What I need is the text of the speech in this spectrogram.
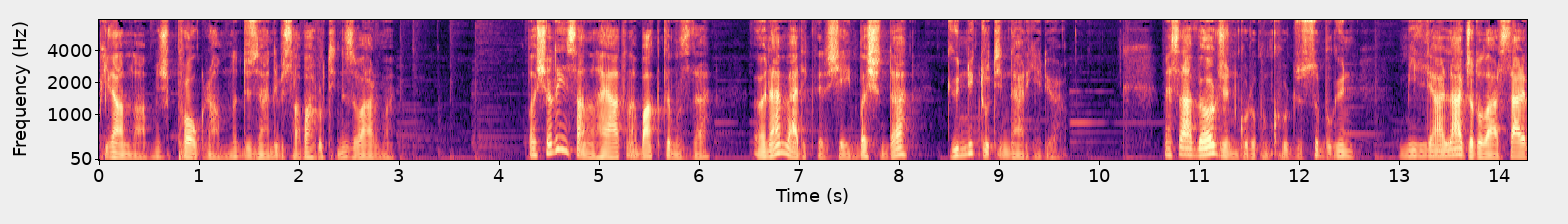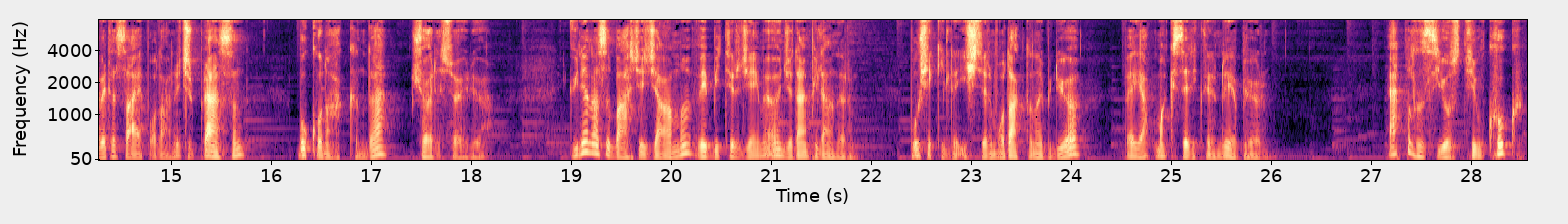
planlanmış, programlı, düzenli bir sabah rutininiz var mı? Başarılı insanın hayatına baktığımızda önem verdikleri şeyin başında günlük rutinler geliyor. Mesela Virgin grubun kurucusu bugün milyarlarca dolar servete sahip olan Richard Branson bu konu hakkında şöyle söylüyor. Güne nasıl başlayacağımı ve bitireceğimi önceden planlarım. Bu şekilde işlerim odaklanabiliyor ve yapmak istediklerimi de yapıyorum. Apple'ın CEO'su Tim Cook,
